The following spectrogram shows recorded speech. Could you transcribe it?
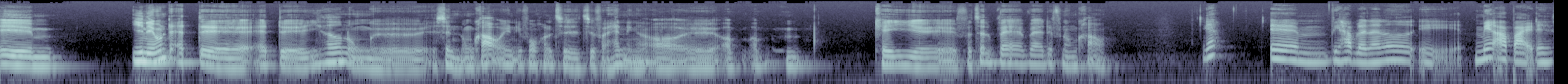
Øhm, I nævnte, at, øh, at øh, I havde nogle, øh, sendt nogle krav ind i forhold til, til forhandlinger, og, øh, og, og kan I øh, fortælle, hvad, hvad er det for nogle krav? Øhm, vi har blandt andet, øh, at mere arbejde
